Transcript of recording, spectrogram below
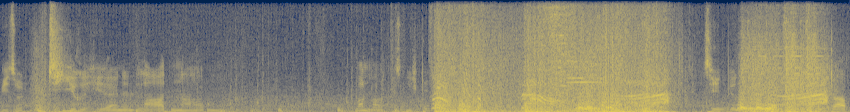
Wie sollten Tiere hier einen Laden haben? Man mag es nicht. Ziehen wir uns ab.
